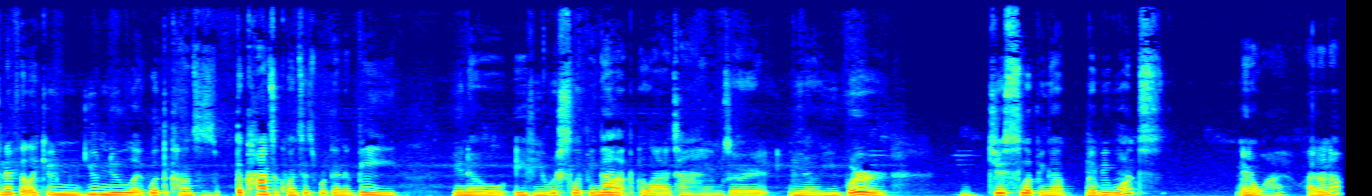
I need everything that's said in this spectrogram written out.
and I feel like you you knew like what the cons the consequences were going to be, you know, if you were slipping up a lot of times or, you know, you were just slipping up maybe once in a while. I don't know.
